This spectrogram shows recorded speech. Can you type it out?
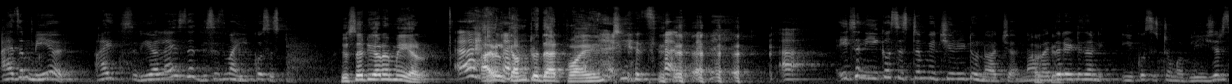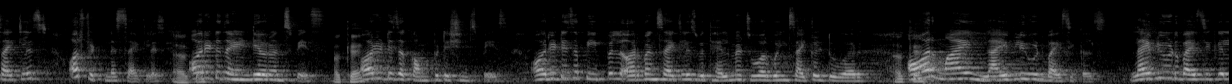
as a mayor, I realized that this is my ecosystem. You said you're a mayor. I will come to that point. yes. uh, it's an ecosystem which you need to nurture. Now, Okay. whether it is an ecosystem of leisure cyclists or fitness cyclists, or it is an endurance space, Okay. or it is a competition space, or it is a people, urban cyclists with helmets who are going cycle to work, Okay. or my livelihood bicycles. Livelihood bicycle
